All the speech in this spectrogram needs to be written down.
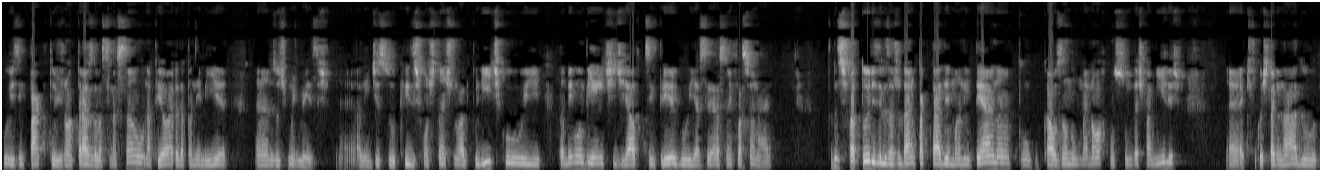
os impactos no atraso da vacinação, na piora da pandemia uh, nos últimos meses. Uh, além disso, crises constantes no lado político e também um ambiente de alto desemprego e aceleração inflacionária. Todos esses fatores eles ajudaram a impactar a demanda interna, causando um menor consumo das famílias, que ficou estagnado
